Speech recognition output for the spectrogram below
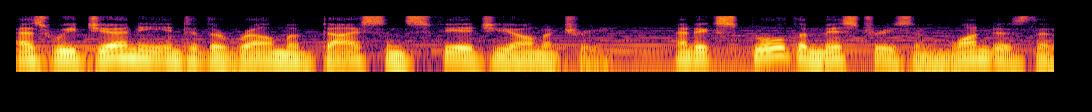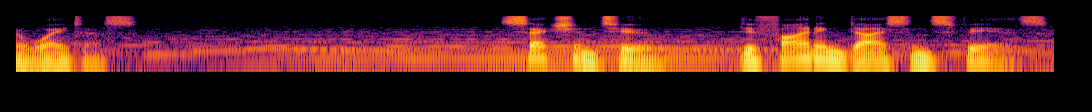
as we journey into the realm of Dyson sphere geometry and explore the mysteries and wonders that await us. Section 2 Defining Dyson spheres.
